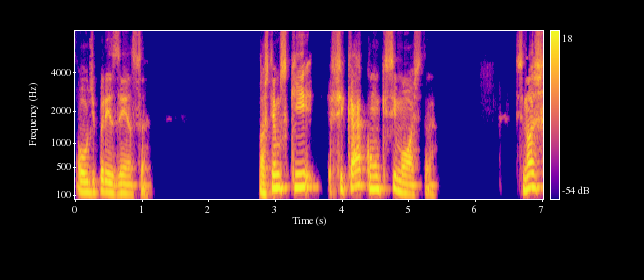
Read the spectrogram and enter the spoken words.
ou de presença. Nós temos que ficar com o que se mostra. Se nós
